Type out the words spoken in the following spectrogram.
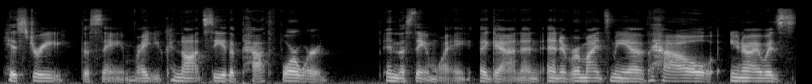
history the same, right? You cannot see the path forward in the same way again. And, and it reminds me of how, you know, I was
